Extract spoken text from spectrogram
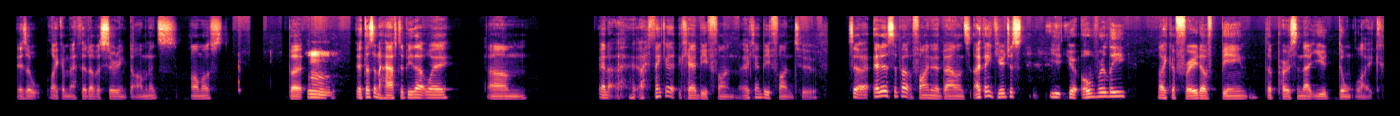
is a like a method of asserting dominance almost. But Hmm. it doesn't have to be that way um and I, think it can be fun it can be fun too so it is about finding a balance i think you're just you, you're overly like afraid of being the person that you don't like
